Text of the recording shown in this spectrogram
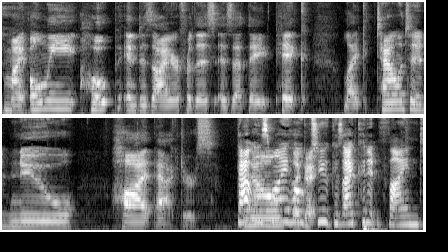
my only hope and desire for this is that they pick like talented new hot actors. That You was know, my like hope I- too, because I couldn't find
